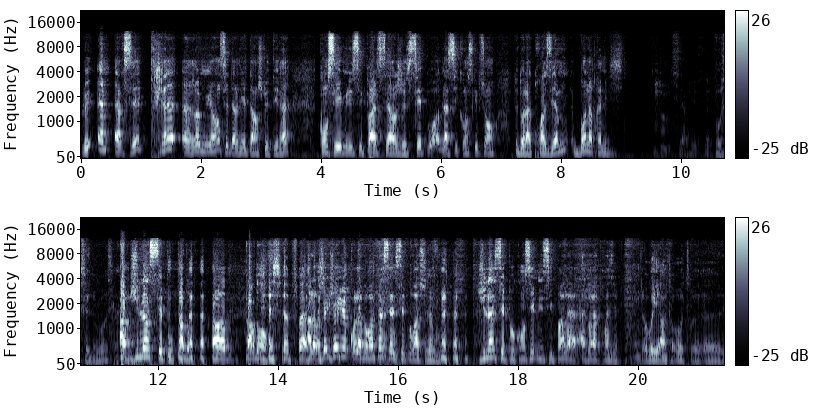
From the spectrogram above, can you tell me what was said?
le MRC, très remuant ces derniers temps sur le terrain. Conseiller municipal Serge Sepo, de la circonscription de Douala 3e. Bon après-midi. C'est nouveau ça. Ah, Julien Sepo, pardon. Ah, pardon. Alors, j'ai eu un collaborateur, c'est Sepo, rassurez-vous. Julien Sepo, conseiller municipal à, à Douala 3e. Oui, entre autres. Euh,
